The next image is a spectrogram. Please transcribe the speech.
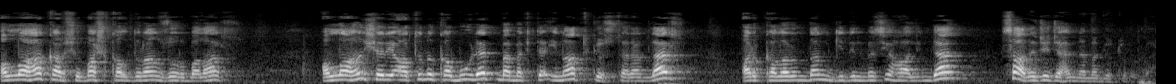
Allah'a karşı baş kaldıran zorbalar, Allah'ın şeriatını kabul etmemekte inat gösterenler, arkalarından gidilmesi halinde sadece cehenneme götürürler.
